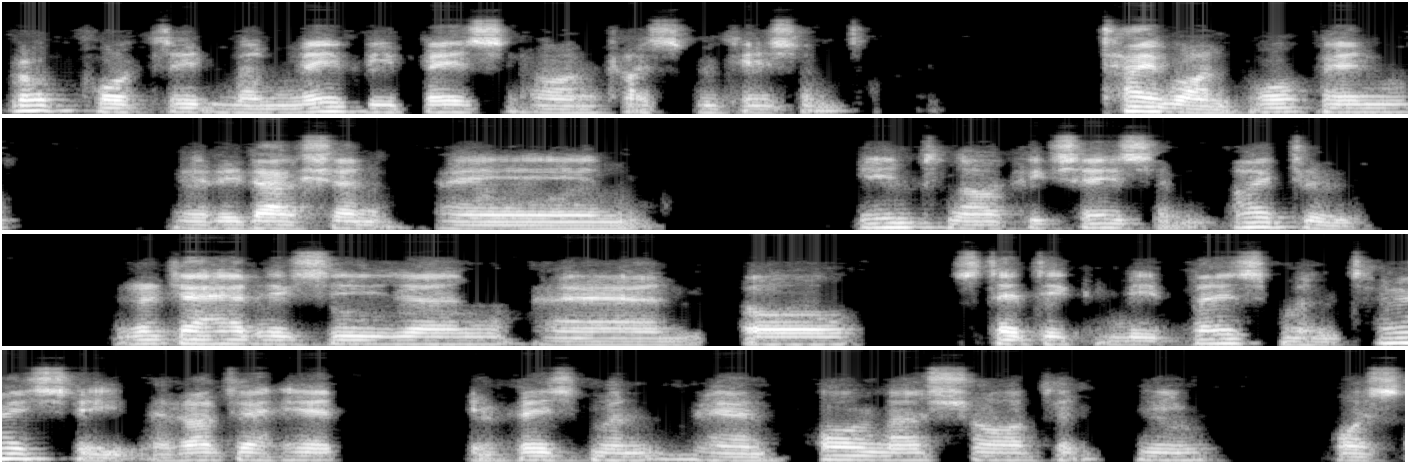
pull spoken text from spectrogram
proper treatment may be based on classification. Taiwan open reduction and internal fixation. I do. Rajahead excision and all static replacement. I see. Rajahead replacement and ulnar shortening was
